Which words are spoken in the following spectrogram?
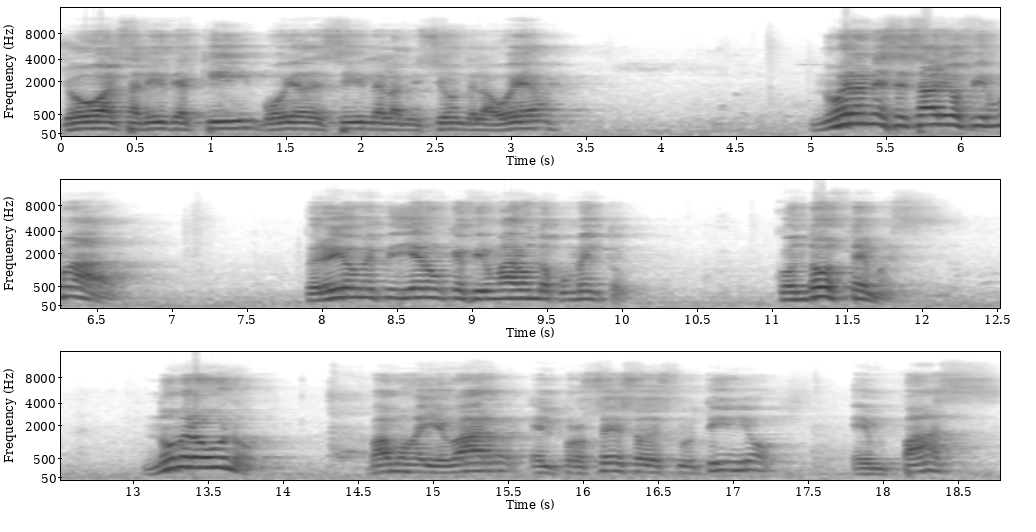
Yo al salir de aquí voy a decirle a la misión de la OEA, no era necesario firmar, pero ellos me pidieron que firmara un documento con dos temas. Número uno, vamos a llevar el proceso de escrutinio en paz,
